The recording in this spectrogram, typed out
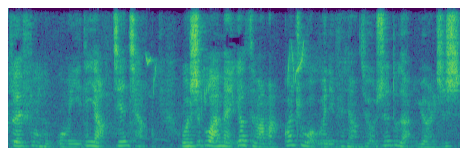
作为父母我们一定要坚强。我是不完美柚子妈妈关注我为你分享最有深度的育儿知识。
